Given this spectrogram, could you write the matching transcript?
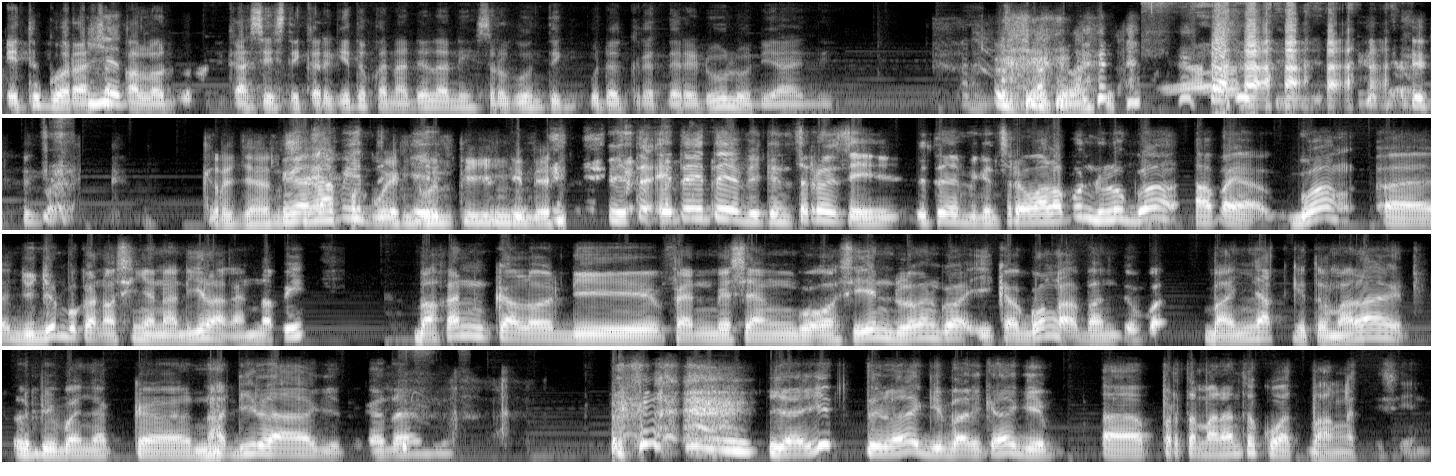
Itu gue rasa Iya. kalau dikasih stiker gitu kan Nadila nih suruh gunting udah grade dari dulu dia anjing. Kerjaan Enggak, siapa tapi gue yang itu- guntingin ya? itu itu itu yang bikin seru sih. Itu yang bikin seru. Walaupun dulu gua apa ya gua eh, jujur bukan osinya Nadila kan tapi bahkan kalau di fanbase yang gua osiin dulu kan gua Ika gua nggak bantu ba- banyak gitu. Malah lebih banyak ke Nadila gitu. Kadang ya itu lagi balik lagi. Eh, pertemanan tuh kuat banget di sini.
